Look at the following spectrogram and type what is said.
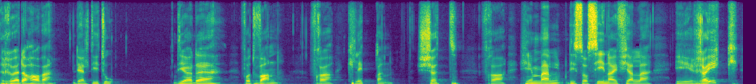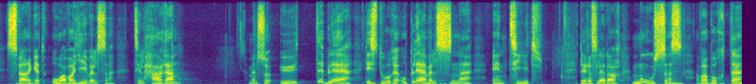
Rødehavet delt i to. De hadde fått vann fra klippen, kjøtt fra himmelen. De så Sinai-fjellet i røyk, sverget overgivelse til Herren. Men så uteble de store opplevelsene en tid. Deres leder Moses var borte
